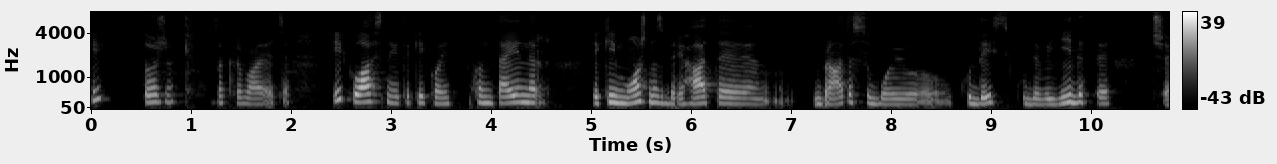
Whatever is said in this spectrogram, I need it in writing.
і теж закривається. І класний такий контейнер, який можна зберігати, брати з собою кудись, куди ви їдете, чи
